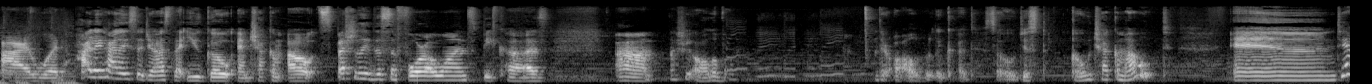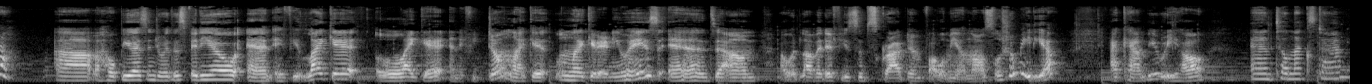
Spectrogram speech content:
I would highly, highly suggest that you go and check them out, especially the Sephora ones because, um, actually all of them, they're all really good. So just go check them out. And yeah, um, I hope you guys enjoyed this video and if you like it, like it and if you don't like it, like it anyways and um, I would love it if you subscribed and follow me on all social media at Can Be. And until next time,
